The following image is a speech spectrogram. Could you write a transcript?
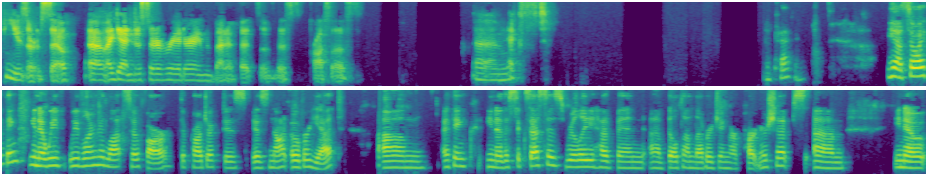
users. So um, again, just sort of reiterating the benefits of this process. Um, next. Okay. Yeah, so I think, you know, we've we've learned a lot so far. The project is is not over yet. Um, I think, you know, the successes really have been uh, built on leveraging our partnerships. Um, you know,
